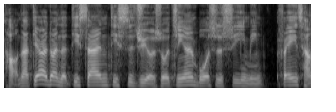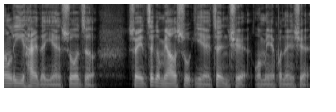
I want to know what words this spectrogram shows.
好，那第二段的第三、第四句有说，金恩博士是一名非常厉害的演说者，所以这个描述也正确，我们也不能选。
